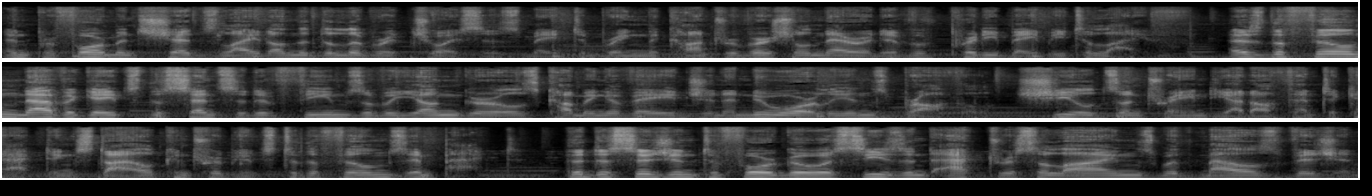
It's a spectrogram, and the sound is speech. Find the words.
and performance sheds light on the deliberate choices made to bring the controversial narrative of Pretty Baby to life. As the film navigates the sensitive themes of a young girl's coming of age in a New Orleans brothel, Shield's untrained yet authentic acting style contributes to the film's impact. The decision to forego a seasoned actress aligns with Malle's vision,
